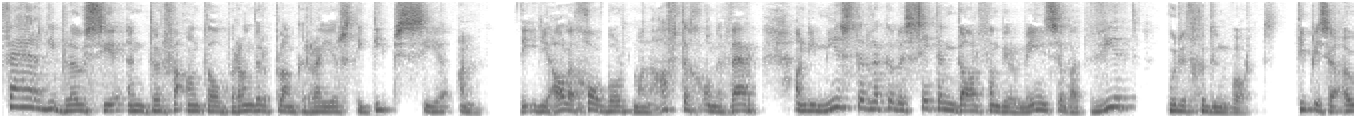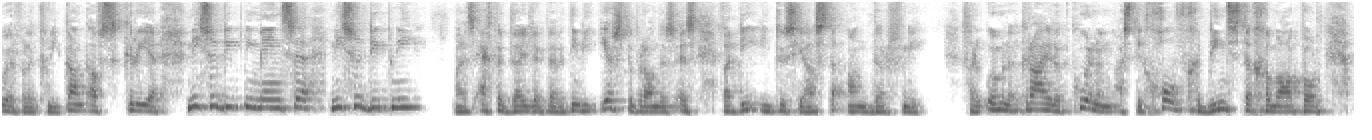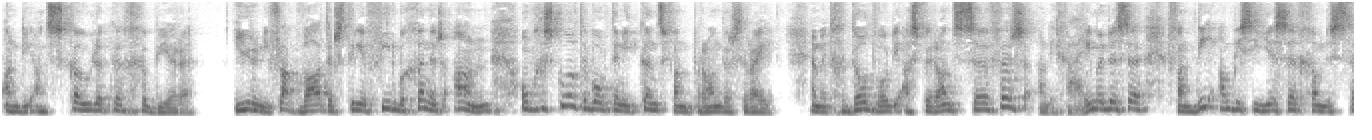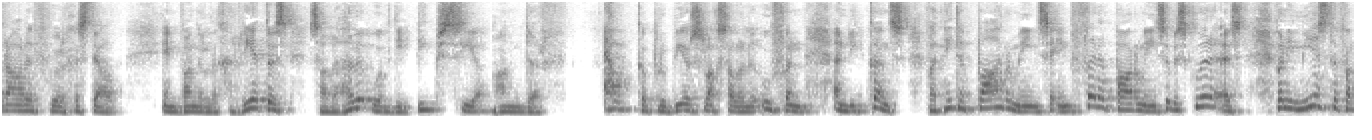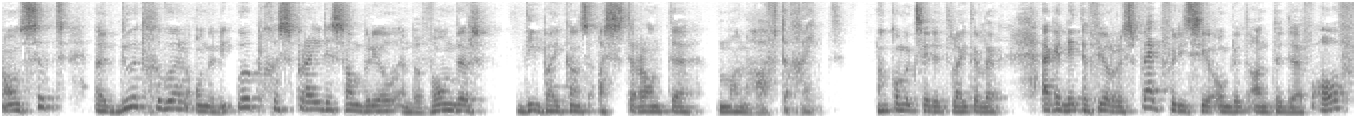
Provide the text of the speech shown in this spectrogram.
Ver die blou see in durf 'n aantal branderplankryers die diep see aan. Die ideale golf word manhaftig onderwerp aan die meesterlike besetting daarvan deur mense wat weet hoe dit gedoen word. Tipiese ouer wil ek van die kant af skree. Nie so diep nie mense, nie so diep nie, maar dit is egter duidelik dat dit nie die eerste branders is wat die entoesiaste aandurf nie. Vir 'n oomblik kraai hulle koning as die golf gedienstig gemaak word aan die aanskoulike gebeure. Hier in die vlak water streef vier beginners aan om geskool te word in die kuns van brandersry. En met geduld word die aspirant surfers aan die geheimenisse van die ambisieuse gimnastrade voorgestel. En wanneer hulle gereed is, sal hulle ook die diep see aandurf elke probeerslag sal hulle oefen in die kuns wat net 'n paar mense en vir 'n paar mense beskore is want die meeste van ons sit 'n doodgewoon onder die oopgespreide sambreel en bewonder die bykans astrante manhaftigheid dan kom ek sê dit letterlik ek het net te veel respek vir die see om dit aan te durf of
